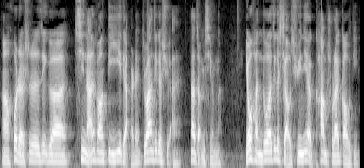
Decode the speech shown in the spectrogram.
啊，或者是这个西南方低一点的，就按这个选，那怎么行啊？有很多这个小区你也看不出来高低。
